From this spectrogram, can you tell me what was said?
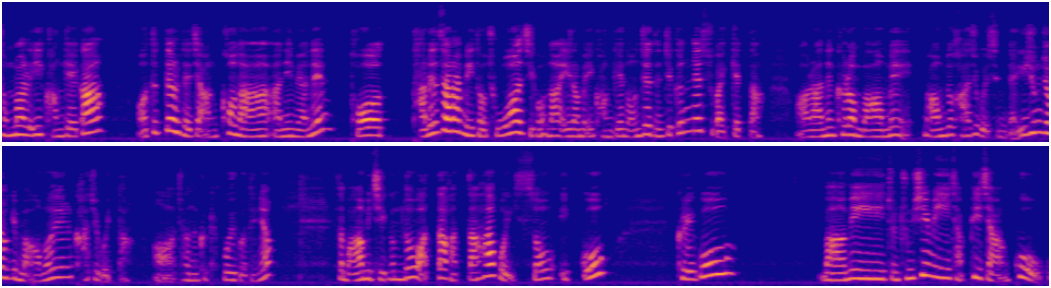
정말 이 관계가 어, 뜻대로 되지 않거나 아니면은 더 다른 사람이 더 좋아지거나 이러면 이 관계는 언제든지 끝낼 수가 있겠다라는 그런 마음의 마음도 가지고 있습니다. 이중적인 마음을 가지고 있다. 어, 저는 그렇게 보이거든요. 그래서 마음이 지금도 왔다 갔다 하고 있어 있고 그리고 마음이 좀 중심이 잡히지 않고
